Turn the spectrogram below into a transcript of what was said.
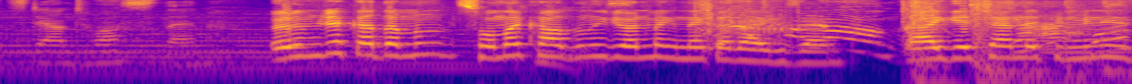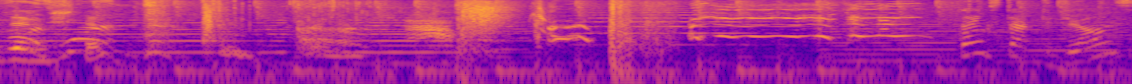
it's down to us then. Örümcek adamın sona kaldığını görmek ne kadar güzel. Daha geçen de filmini izlemiştim. Jones.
